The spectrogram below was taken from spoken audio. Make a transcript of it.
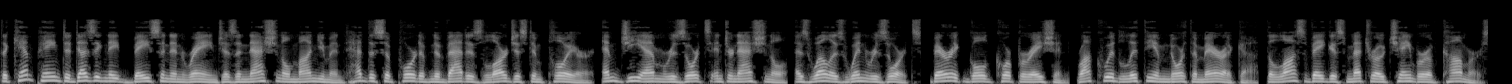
The campaign to designate Basin and Range as a national monument had the support of Nevada's largest employer, MGM Resorts International, as well as Wynn Resorts, Barrick Gold Corporation, Rockwood Lithium North America, the Las Vegas Metro Chamber of Commerce,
